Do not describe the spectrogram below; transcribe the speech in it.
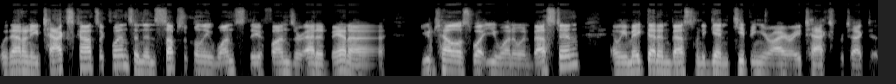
without any tax consequence. And then subsequently, once the funds are at Advanta, you tell us what you want to invest in, and we make that investment again, keeping your IRA tax protected.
